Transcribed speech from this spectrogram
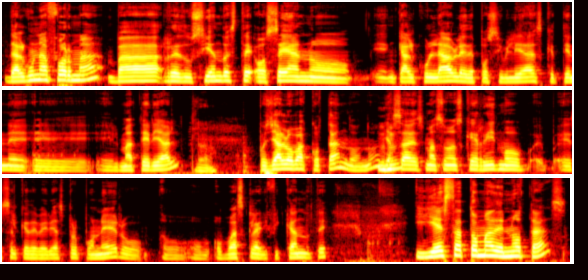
de alguna forma va reduciendo este océano incalculable de posibilidades que tiene eh, el material, Claro. Pues ya lo va acotando, ¿no? Ya sabes más o menos qué ritmo eh, es el que deberías proponer o, o- vas clarificándote. Y esta toma de notas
